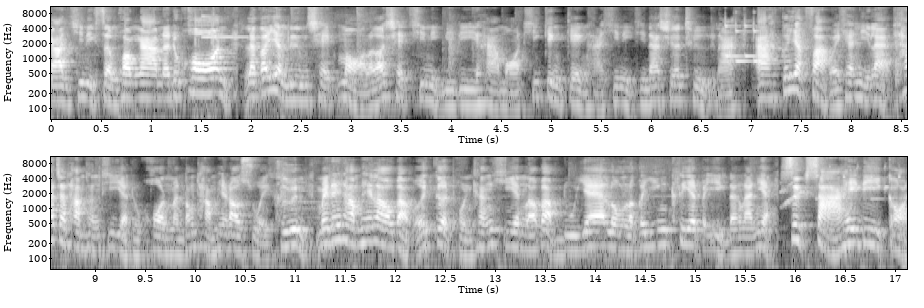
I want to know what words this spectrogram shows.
การคลินิกเสริมความงามนะทุกคน แล้วก็อย่าลืมเช็คหมอแล้วก็เช็คคลินิกดีๆ หาหมอที่เก่งๆ หาคลินิกที่น่าเชื่อถือนะอะก็อยากฝากไว้แค่นี้แหละ ถ้าจะทำทั้งทีอะทุกคนมันต้องทำให้เราสวยขึ้น ไม่ได้ทำให้เราแบบเอ้ยเกิดผลข้างเคียง แล้วแบบดูแย่ลงแล้วก็ยิ่งเครียดไปอีกดังนั้นเนี่ยศึกษาให้ดีก่อน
